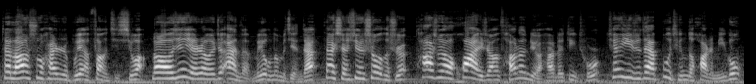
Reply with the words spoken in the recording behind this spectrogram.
但狼叔还是不愿放弃希望。老杰也认为这案子没有那么简单。在审讯瘦子时，他说要画一张藏着女孩的地图，却一直在不停的画着迷宫。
